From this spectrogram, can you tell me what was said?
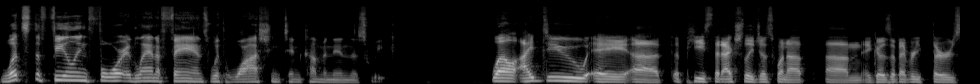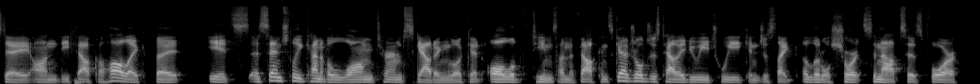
What's the feeling for Atlanta fans with Washington coming in this week? Well, I do a uh, a piece that actually just went up. Um, it goes up every Thursday on the Falcoholic, but it's essentially kind of a long term scouting look at all of the teams on the Falcon schedule, just how they do each week, and just like a little short synopsis for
